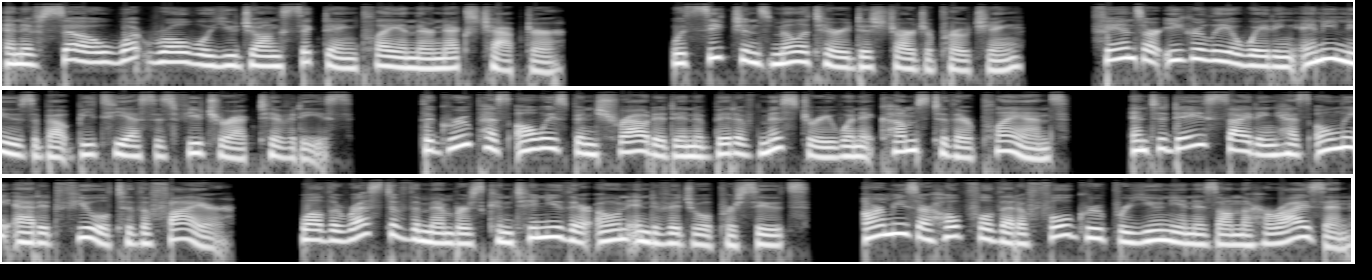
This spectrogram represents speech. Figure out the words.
And if so, what role will Yujong Sikdang play in their next chapter? With Seokjin's military discharge approaching, fans are eagerly awaiting any news about BTS's future activities. The group has always been shrouded in a bit of mystery when it comes to their plans, and today's sighting has only added fuel to the fire. While the rest of the members continue their own individual pursuits, armies are hopeful that a full group reunion is on the horizon,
